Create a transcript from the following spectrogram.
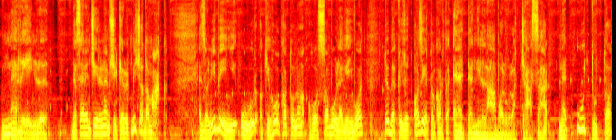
merénylő. De szerencsére nem sikerült. Micsoda mák? Ez a libényi úr, aki hol katona, hol szabó legény volt, többek között azért akarta eltenni lábalól a császár, mert úgy tudta,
